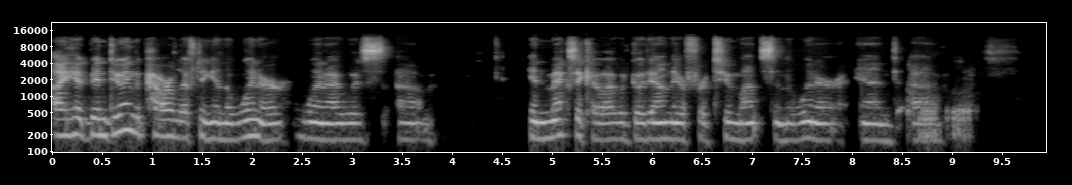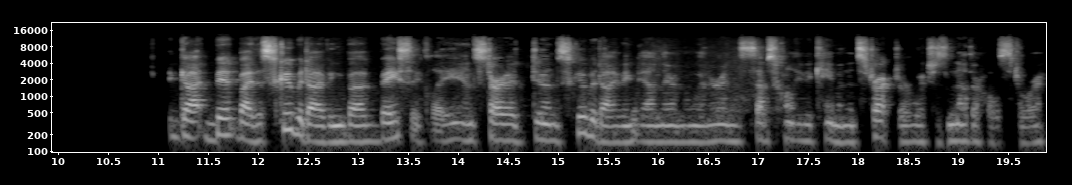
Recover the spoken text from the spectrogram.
I had been doing the powerlifting in the winter when I was um, in Mexico. I would go down there for two months in the winter and um, got bit by the scuba diving bug basically and started doing scuba diving down there in the winter and subsequently became an instructor, which is another whole story.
